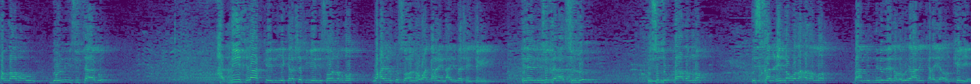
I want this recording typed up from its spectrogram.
tawdaaba uu goonni isu taago haddii khilaafkeenni iyo kala shakigeenni soo noqdo waxaynu ku soconno waa garanaynaa iyo meeshaynu tegayno inaynu isu tanaasulno isu dulqaadanno isqancinno wada hadallo baa midnimadeenna lagu ilaalin karayaa oo keliya.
